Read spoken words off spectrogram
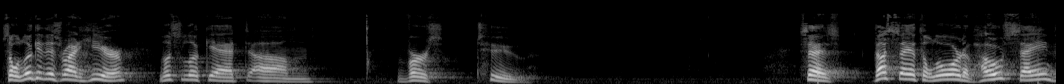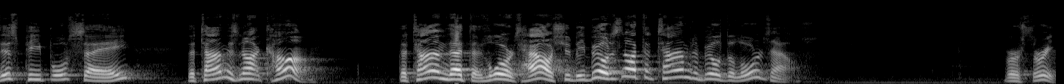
So look at this right here. Let's look at um, verse 2 says, Thus saith the Lord of hosts, saying, This people say, The time is not come. The time that the Lord's house should be built. It's not the time to build the Lord's house. Verse 3.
